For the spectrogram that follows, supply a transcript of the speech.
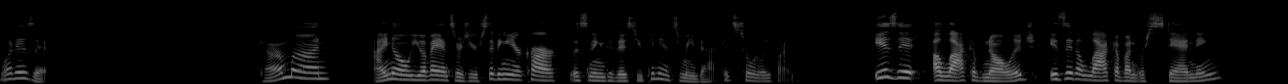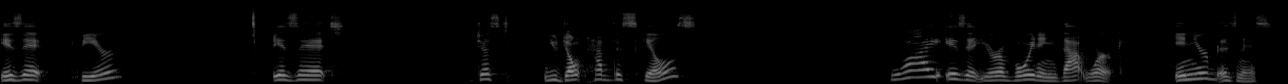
What is it? Come on. I know you have answers. You're sitting in your car listening to this. You can answer me back. It's totally fine. Is it a lack of knowledge? Is it a lack of understanding? Is it fear? Is it just you don't have the skills? Why is it you're avoiding that work in your business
